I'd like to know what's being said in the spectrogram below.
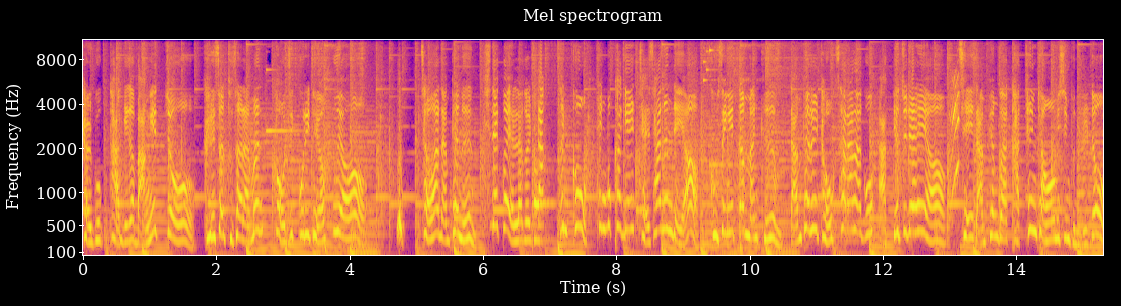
결국 가게가 망했죠. 그래서 두 사람은 거지꼴이 되었고요. 저와 남편은 시댁과 연락을 딱 끊고 행복하게 잘 사는데요. 고생했던 만큼 남편을 더욱 사랑하고 아껴주려 해요. 제 남편과 같은 경험이신 분들도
